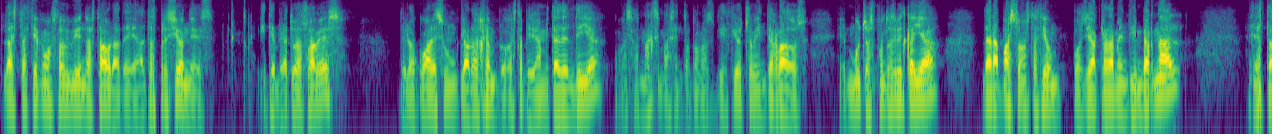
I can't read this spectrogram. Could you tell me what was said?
La situación que hemos estado viviendo hasta ahora de altas presiones y temperaturas suaves, de lo cual es un claro ejemplo esta primera mitad del día, con esas máximas en torno a los 18-20 grados en muchos puntos de Vizcaya, dará paso a una situación pues ya claramente invernal. En este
